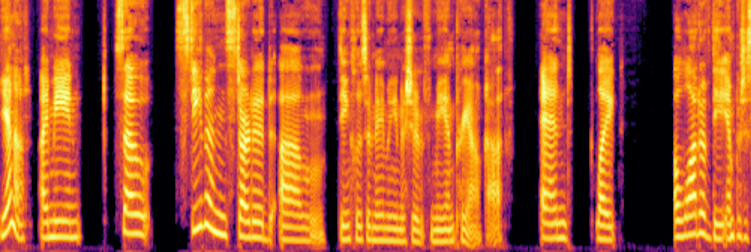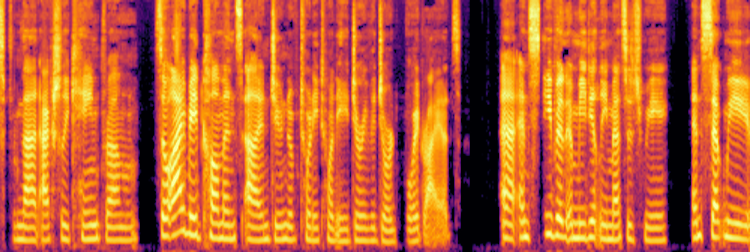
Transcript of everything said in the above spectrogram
Yeah. I mean, so Stephen started um, the inclusive naming initiative for me and Priyanka. And like a lot of the impetus from that actually came from. So I made comments uh, in June of 2020 during the George Floyd riots. Uh, and Stephen immediately messaged me and sent me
